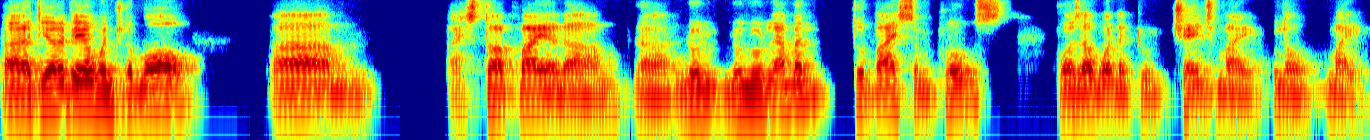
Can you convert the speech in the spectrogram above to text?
uh, the other day I went to the mall. Um, I stopped by at um, uh, Lululemon to buy some clothes because I wanted to change my, you know, my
